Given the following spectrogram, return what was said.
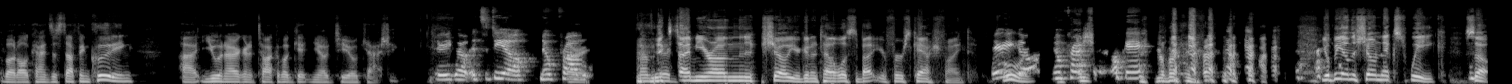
about all kinds of stuff, including uh, you and I are going to talk about getting you out geocaching. There you go. It's a deal. No problem. Sounds Next good. time you're on the show, you're going to tell us about your first cache find. There you Ooh. go. No pressure. Okay. You'll be on the show next week. So,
